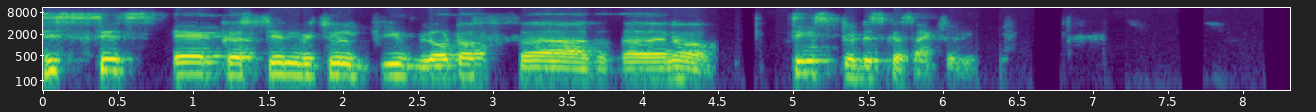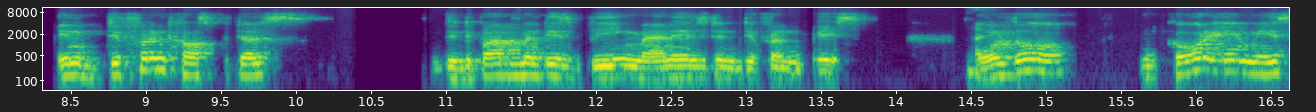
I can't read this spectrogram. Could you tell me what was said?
this is a question which will give a lot of uh, uh, you know things to discuss actually in different hospitals the department is being managed in different ways right. although the core aim is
